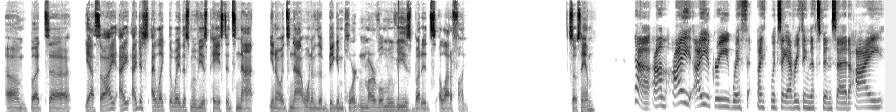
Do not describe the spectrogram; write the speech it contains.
um, but uh, yeah, so I, I I just I like the way this movie is paced. It's not you know it's not one of the big important Marvel movies, but it's a lot of fun. So Sam, Yeah, um, I I agree with I would say everything that's been said. I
